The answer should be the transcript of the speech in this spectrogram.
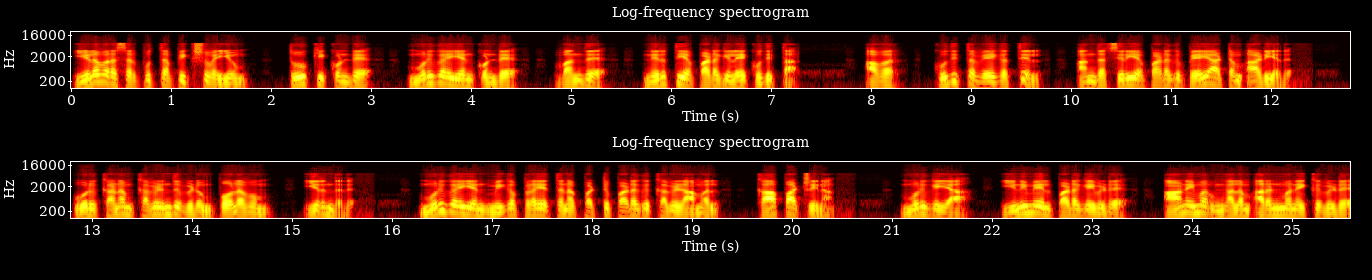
இளவரசர் புத்த பிக்ஷுவையும் தூக்கி கொண்டு முருகையன் கொண்டு வந்து நிறுத்திய படகிலே குதித்தார். அவர் குதித்த வேகத்தில் அந்த சிறிய படகு பேயாட்டம் ஆடியது. ஒரு கணம் கவிழ்ந்து விடும் போலவும் இருந்தது. முருகையன் மிக பிரயத்தனப்பட்டு படகு கவிழாமல் காப்பாற்றினான். முருகையா இனிமேல் படகை விடு ஆனைம உங்கலம் அரண்மனைக்கு விடு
